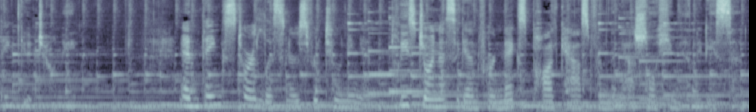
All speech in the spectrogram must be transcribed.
Thank you, Joni. And thanks to our listeners for tuning in. Please join us again for our next podcast from the National Humanities Center.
